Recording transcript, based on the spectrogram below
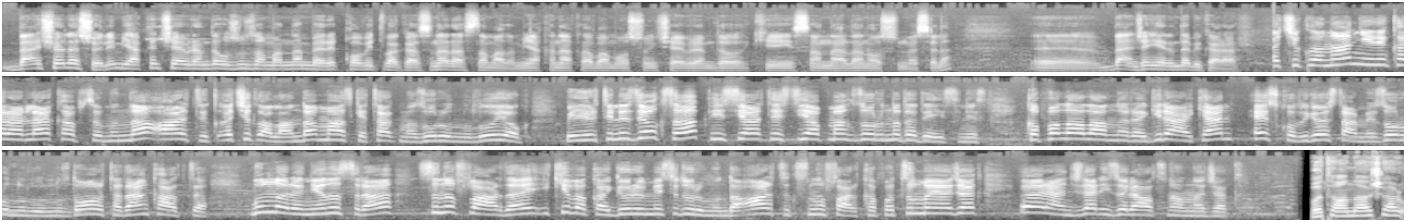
Ben şöyle söyleyeyim, yakın çevremde uzun zamandan beri Covid vakasına rastlamadım. Yakın akrabam olsun, çevremdeki insanlardan olsun mesela. Ee, bence yerinde bir karar. Açıklanan yeni kararlar kapsamında artık açık alanda maske takma zorunluluğu yok. Belirtiniz yoksa PCR testi yapmak zorunda da değilsiniz. Kapalı alanlara girerken HES kodu gösterme zorunluluğunuz da ortadan kalktı. Bunların yanı sıra sınıflarda iki vaka görülmesi durumunda artık sınıflar kapatılmayacak, öğrenciler izole altına alınacak. Vatandaşlar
